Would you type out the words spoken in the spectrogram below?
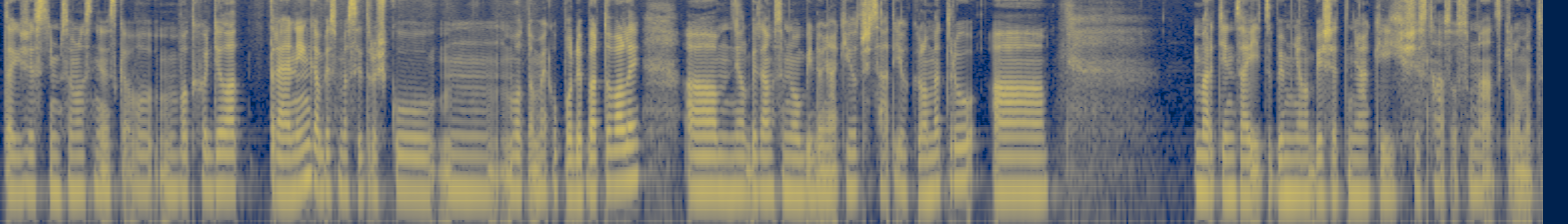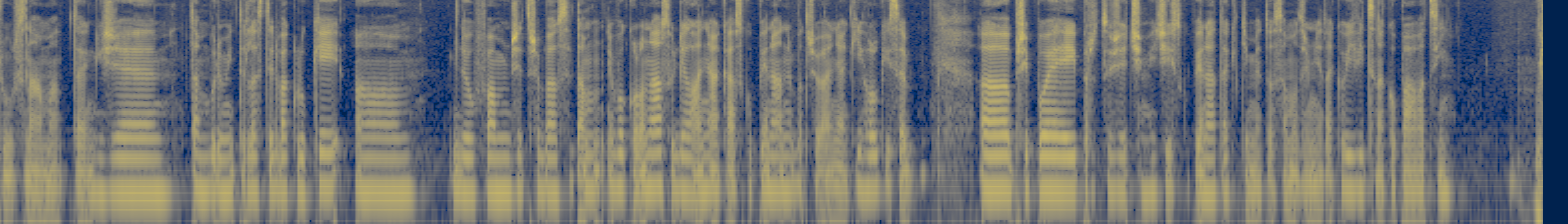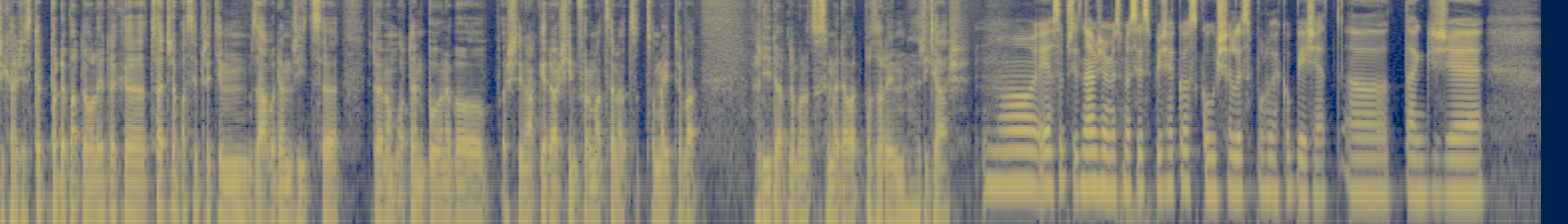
takže s tím jsem vlastně dneska odchodila trénink, aby jsme si trošku mm, o tom jako podebatovali. A měl by tam se mnou být do nějakého 30. kilometru a Martin Zajíc by měl běžet nějakých 16-18 kilometrů s náma, takže tam budu mít tyhle ty dva kluky a doufám, že třeba se tam i okolo nás udělá nějaká skupina nebo třeba nějaký holky se uh, připojejí, protože čím větší skupina, tak tím je to samozřejmě takový víc nakopávací. Říkal, že jste podebatovali, tak eh, co je třeba si před tím závodem říct? Je to jenom o tempu nebo ještě nějaké další informace, na co, co mají třeba hlídat nebo na co si mají dávat pozor jim, říkáš? No, já se přiznám, že my jsme si spíš jako zkoušeli spolu jako běžet, uh, takže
